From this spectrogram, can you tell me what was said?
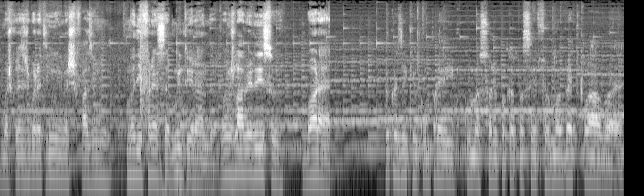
umas coisas baratinhas mas que fazem uma diferença muito grande. Vamos lá ver disso? Bora! A coisa que eu comprei como acessório para o capacete foi uma Betclava,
